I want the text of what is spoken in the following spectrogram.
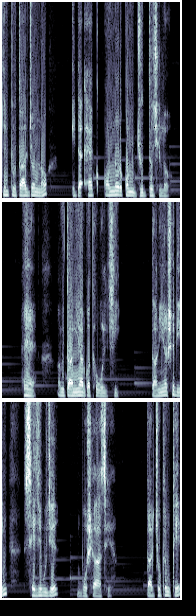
কিন্তু তার জন্য এটা এক অন্যরকম যুদ্ধ ছিল। হ্যাঁ আমি তানিয়ার কথা বলছি। তানিয়া সেদিন সেজে বুঝে বসে আছে। তার চোখে মুখে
